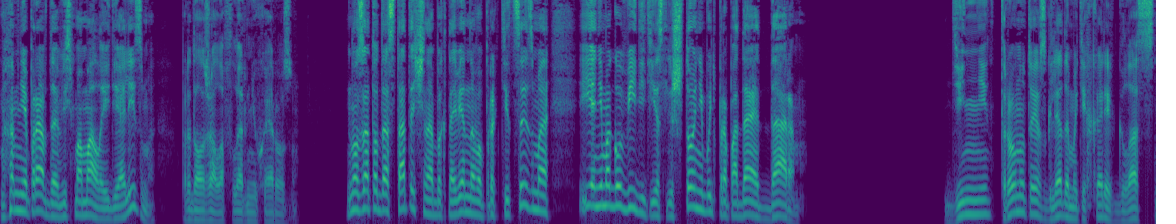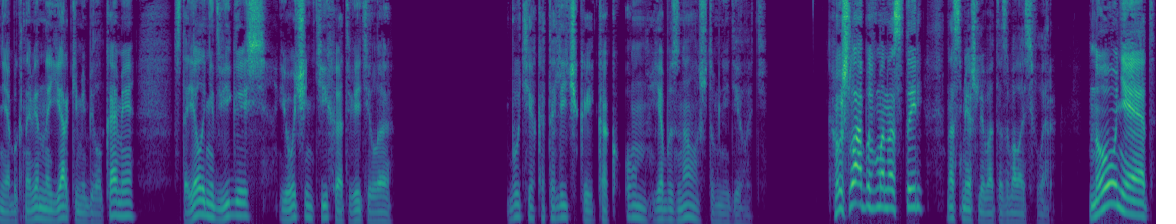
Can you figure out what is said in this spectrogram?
А мне, правда, весьма мало идеализма, — продолжала Флэр, нюхая розу. Но зато достаточно обыкновенного практицизма, и я не могу видеть, если что-нибудь пропадает даром. Динни, тронутая взглядом этих карих глаз с необыкновенно яркими белками, стояла не двигаясь и очень тихо ответила: "Будь я католичкой, как он, я бы знала, что мне делать". "Ушла бы в монастырь", насмешливо отозвалась Флэр. "Ну нет.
